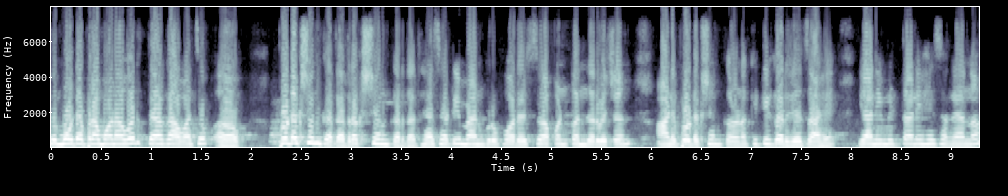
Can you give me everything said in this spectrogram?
ते मोठ्या प्रमाणावर त्या गावाचं प्रोटेक्शन करतात रक्षण करतात. ह्यासाठी मॅनग्रोव्ह फॉरेस्टचं आपण कन्झर्वेशन आणि प्रोटेक्शन करणं किती गरजेचं आहे? या निमित्ताने हे सगळ्यांना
